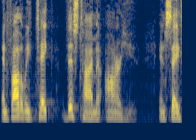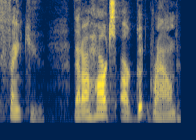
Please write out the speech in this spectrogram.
And Father, we take this time and honor you and say thank you that our hearts are good ground,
